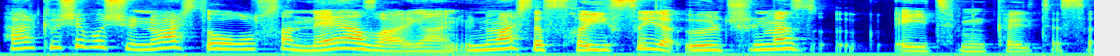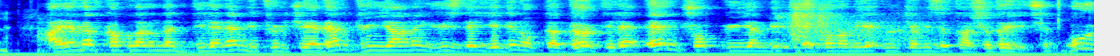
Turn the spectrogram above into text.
Her köşe başı üniversite olsa ne yazar yani? Üniversite sayısıyla ölçülmez eğitimin kalitesi. IMF kapılarında dilenen bir Türkiye'den dünyanın %7.4 ile en çok büyüyen bir ekonomiye ülkemizi taşıdığı için. Bu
